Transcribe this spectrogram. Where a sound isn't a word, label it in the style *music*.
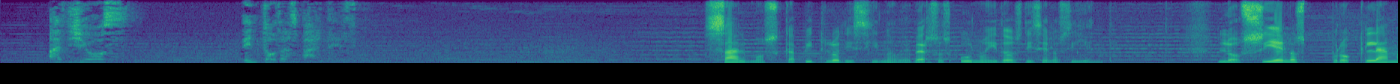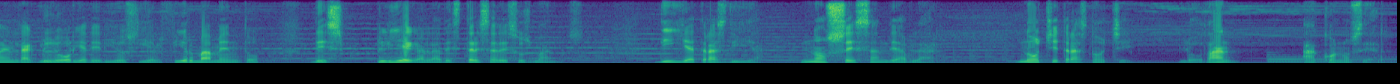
a Dios en todas partes. Salmos capítulo 19 versos 1 y 2 dice lo siguiente. Los cielos proclaman la gloria de Dios y el firmamento despliega la destreza de sus manos. Día tras día no cesan de hablar. Noche tras noche lo dan a conocer.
